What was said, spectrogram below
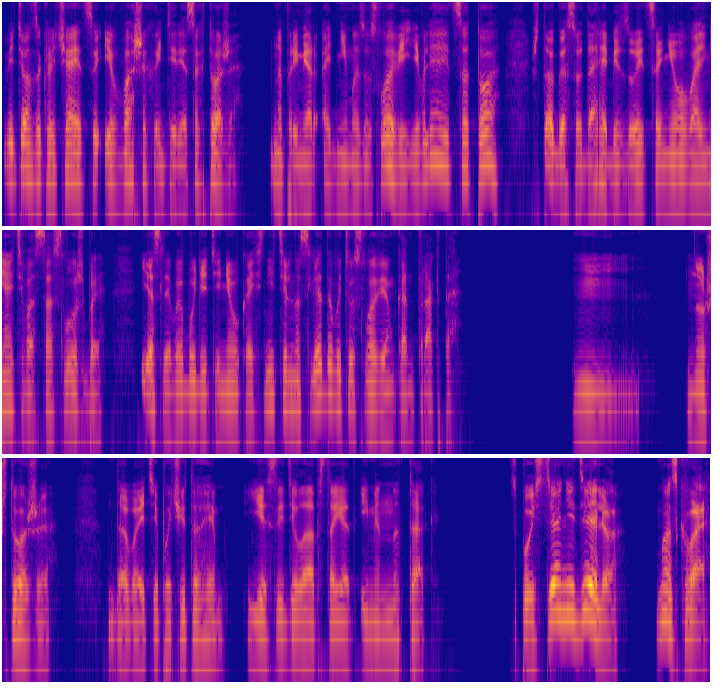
Ведь он заключается и в ваших интересах тоже. Например, одним из условий является то, что государь обязуется не увольнять вас со службы, если вы будете неукоснительно следовать условиям контракта. Ммм, ну что же, давайте почитаем, если дела обстоят именно так. Спустя неделю. Москва.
